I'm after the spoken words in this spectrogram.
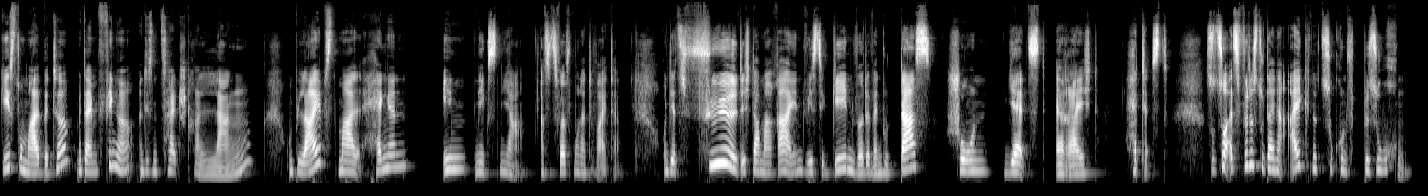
gehst du mal bitte mit deinem Finger an diesem Zeitstrahl lang und bleibst mal hängen im nächsten Jahr, also zwölf Monate weiter. Und jetzt fühl dich da mal rein, wie es dir gehen würde, wenn du das schon jetzt erreicht hättest. So, so als würdest du deine eigene Zukunft besuchen.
